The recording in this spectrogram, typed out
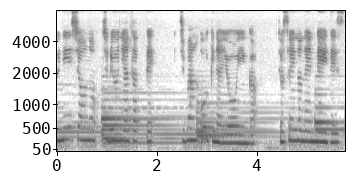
不妊症の治療にあたって一番大きな要因が女性の年齢です。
